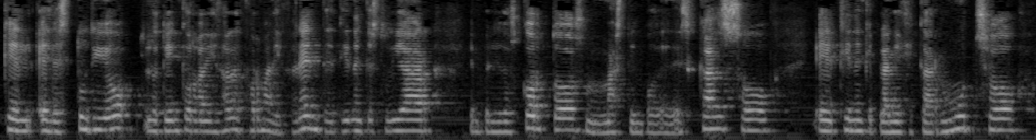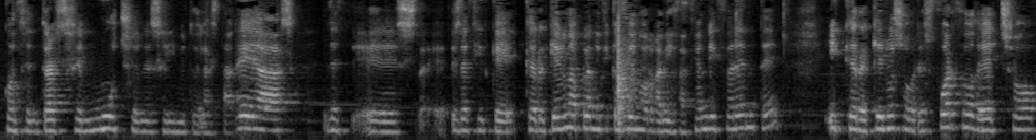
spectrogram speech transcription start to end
que el, estudio lo tienen que organizar de forma diferente, tienen que estudiar en periodos cortos, más tiempo de descanso, eh, tienen que planificar mucho, concentrarse mucho en el seguimiento de las tareas, es, decir, que, requiere una planificación, organización diferente y que requiere un sobreesfuerzo. De hecho,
